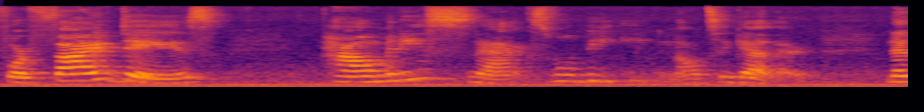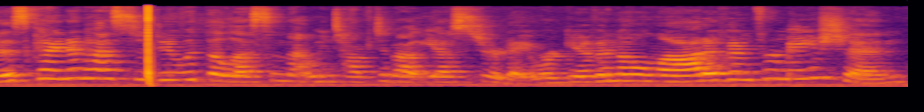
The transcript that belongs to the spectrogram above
for five days, how many snacks will be eaten altogether? Now this kind of has to do with the lesson that we talked about yesterday. We're given a lot of information,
